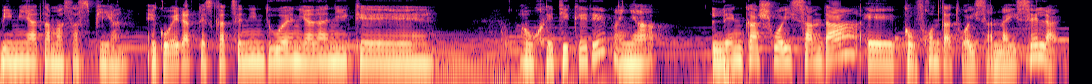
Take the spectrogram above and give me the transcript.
2008an, egoerak kezkatzen ninduen jadanik e, augetik ere, baina lehen kasua izan da, e, konfrontatua izan naizela.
